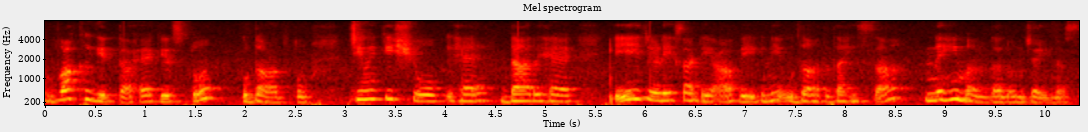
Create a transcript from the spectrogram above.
ਵੱਖ ਕੀਤਾ ਹੈ ਕਿਸ ਤੋਂ? ਉਦਾਂਤ ਤੋਂ। ਜਿਵੇਂ ਕਿ ਸ਼ੋਕ ਹੈ, ਡਰ ਹੈ, ਇਹ ਜਿਹੜੇ ਸਾਡੇ ਆਵੇਗ ਨੇ, ਉਦਾਂਤ ਦਾ ਹਿੱਸਾ ਨਹੀਂ ਮੰਨਦਾ ਲੋਂਜਾਈਨਸ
